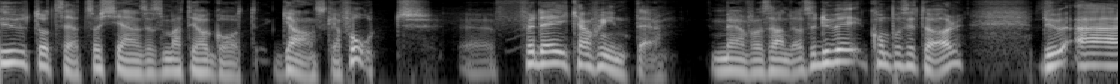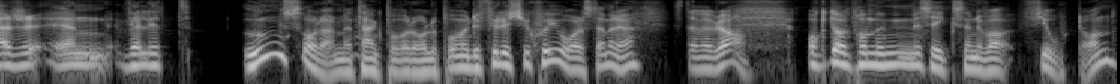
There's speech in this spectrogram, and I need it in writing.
utåt sett så känns det som att det har gått ganska fort. Eh, för dig kanske inte, men för oss andra. Så du är kompositör. Du är en väldigt ung sådan med tanke på vad du håller på med. Du fyller 27 år, stämmer det? Stämmer bra. Och du har hållit på med musik sedan du var 14.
